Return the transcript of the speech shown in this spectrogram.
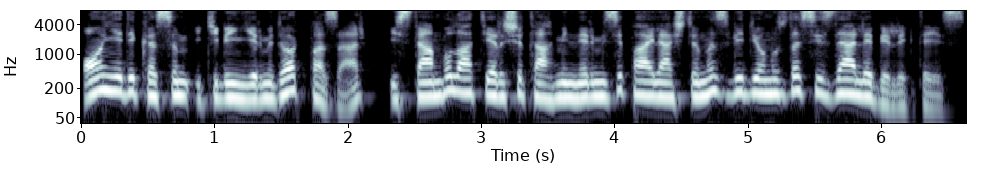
17 Kasım 2024 Pazar, İstanbul At Yarışı tahminlerimizi paylaştığımız videomuzda sizlerle birlikteyiz.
